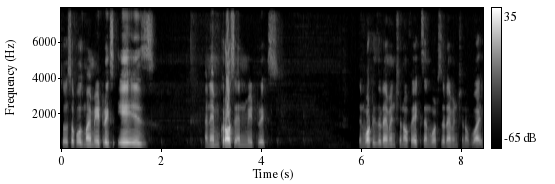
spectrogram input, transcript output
So, suppose my matrix A is an m cross n matrix, then what is the dimension of x and what is the dimension of y?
